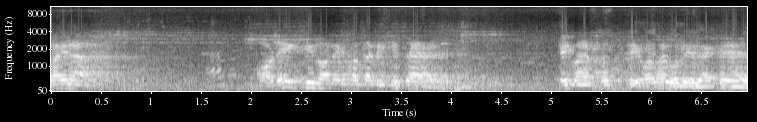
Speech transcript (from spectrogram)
ভাইরা অনেক দিন অনেক কথা লিখেছেন। এইবার সত্যি কথাগুলি লেখেন।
